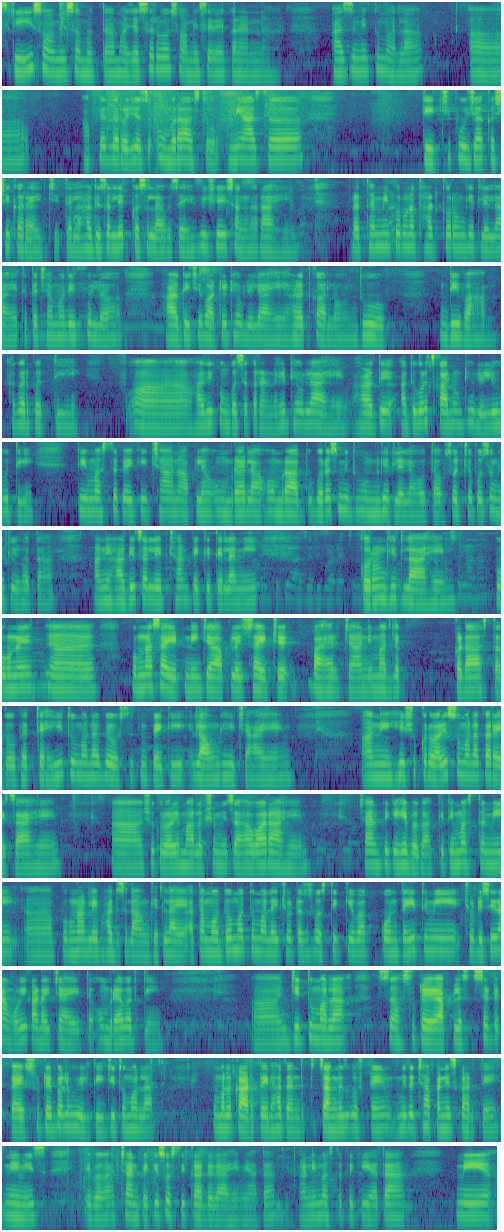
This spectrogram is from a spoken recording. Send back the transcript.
श्री स्वामी समर्थ माझ्या सर्व स्वामी सेवेकरांना आज मी तुम्हाला आपल्या दररोजचा उमरा असतो. मी आज त्याची पूजा कशी करायची त्याला हळदीचा लेप कसं लावायचा हे विषयी सांगणार आहे. प्रथम मी पूर्ण थाट करून घेतलेलं आहे. तर त्याच्यामध्ये फुलं हळदीची वाटी ठेवलेली आहे हळद कालवून धूप दिवा अगरबत्ती हळदी कुंकूचं करंड हे ठेवलं आहे. हळदी अगोदरच काढून ठेवलेली होती. ती मस्तपैकी छान आपल्या उंबऱ्याला उंबरा अगोदरच मी धुवून घेतलेला होता स्वच्छ पुसून घेतलेला होता. आणि हळदीचा लेप छानपैकी त्याला मी करून घेतला आहे. पूर्ण पूर्ण साईडनी ज्या आपल्या साईडच्या बाहेरच्या आणि मधल्या कडा असतात उभ्या त्याही तुम्हाला व्यवस्थितपैकी लावून घ्यायच्या आहे. आणि हे शुक्रवारीच तुम्हाला करायचं आहे. शुक्रवारी महालक्ष्मीचा हवार आहे. छानपैकी हे बघा किती मस्त मी पूर्ण लेप भाजीचं लावून घेतला आहे. आता मधोमध तुम्हाला एक छोटंसं स्वस्तिक किंवा कोणतंही तुम्ही छोटीशी रांगोळी काढायची आहे त्या उंबऱ्यावरती जी तुम्हाला स सुटे आपलं सटे काय सुटेबल होईल ती जी तुम्हाला तुम्हाला काढता येईल हाताने तर चांगलीच गोष्ट आहे. मी तर छापानेच काढते नेहमीच. हे बघा छानपैकी स्वस्तिक काढलेलं आहे मी आता. आणि मस्तपैकी आता मी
